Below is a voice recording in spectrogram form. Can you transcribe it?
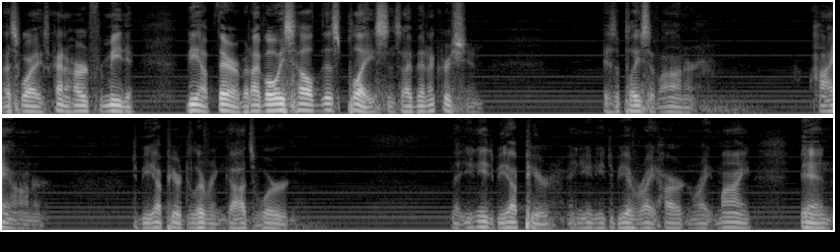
That's why it's kind of hard for me to be up there. But I've always held this place since I've been a Christian as a place of honor high honor to be up here delivering God's word. That you need to be up here and you need to be of right heart and right mind. And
